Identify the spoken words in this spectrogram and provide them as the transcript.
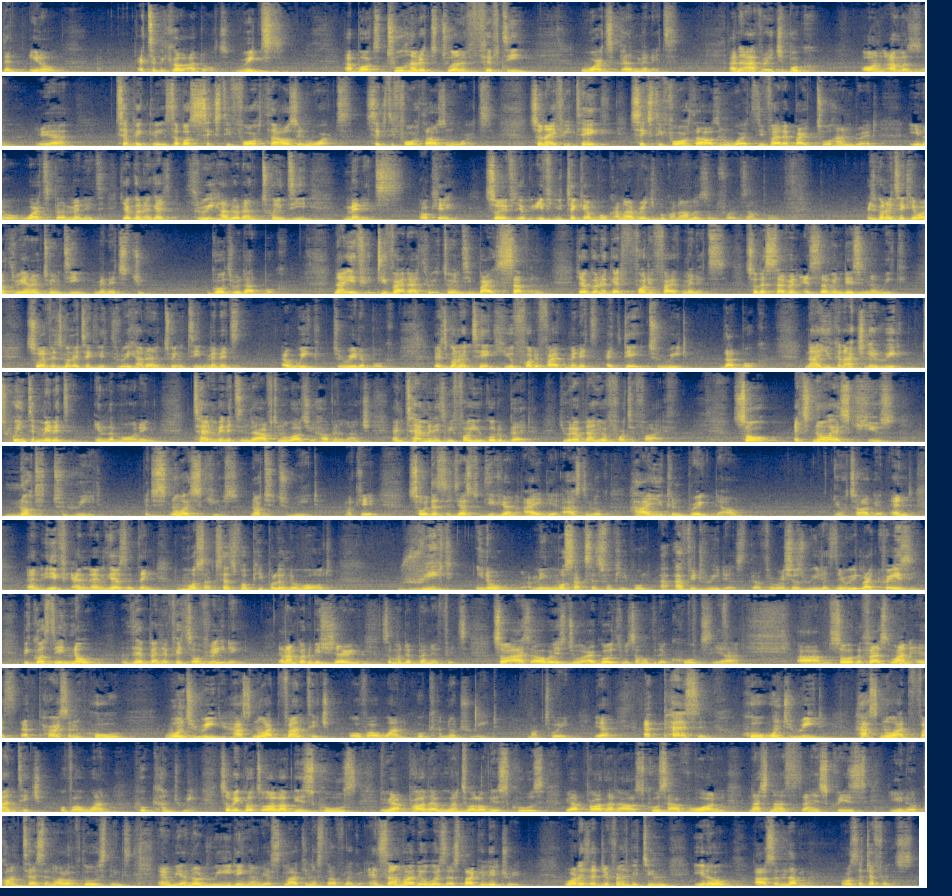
That, you know, a typical adult reads about 200 to 250 words per minute. An average book on Amazon, yeah, typically it's about 64,000 words. 64,000 words. So now if you take 64,000 words divided by 200, you know, words per minute, you're going to get 320 minutes, okay? So if you if you take a book, an average book on Amazon, for example, it's going to take you about 320 minutes to go through that book. Now, if you divide that 320 by 7, you're going to get 45 minutes. So the 7 is 7 days in a week. So if it's going to take you 320 minutes a week to read a book, it's going to take you 45 minutes a day to read that book. Now, you can actually read 20 minutes in the morning, 10 minutes in the afternoon whilst you're having lunch, and 10 minutes before you go to bed. You would have done your 45. So it's no excuse not to read. It is no excuse not to read. Okay, so this is just to give you an idea as to look how you can break down your target. And and if and, and here's the thing: the most successful people in the world read. You know, I mean, most successful people are avid readers. They're voracious readers. They read like crazy because they know the benefits of reading. And I'm going to be sharing some of the benefits. So as I always do, I go through some of the quotes here. Um, so the first one is a person who won't read has no advantage over one who cannot read. Mark Twain. Yeah? A person who won't read has no advantage over one who can't read. So we go to all of these schools. We are proud that we went to all of these schools. We are proud that our schools have won national science quiz, you know, contests and all of those things. And we are not reading and we are slacking and stuff like that. And somebody who is a slack illiterate. What is the difference between, you know, us and them? What's the difference?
